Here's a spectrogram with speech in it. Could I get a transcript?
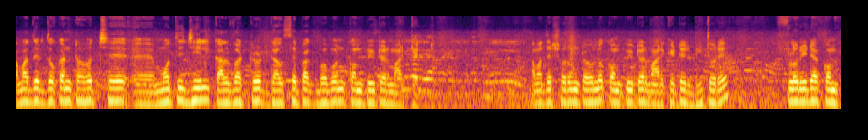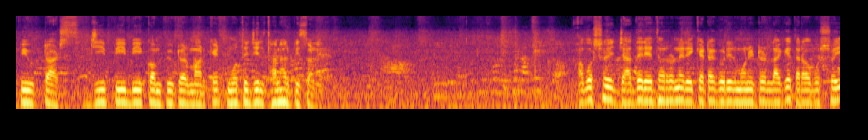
আমাদের দোকানটা হচ্ছে মতিঝিল কালভার্ট রোড, গাউসেপাক ভবন, কম্পিউটার মার্কেট। আমাদের শোরুমটা হলো কম্পিউটার মার্কেটের ভিতরে, Florida computers, GPB computer market, Motijheel থানার পিছনে। অবশ্যই যাদের এ ধরনের এই ক্যাটাগরির মনিটর লাগে, তারা অবশ্যই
